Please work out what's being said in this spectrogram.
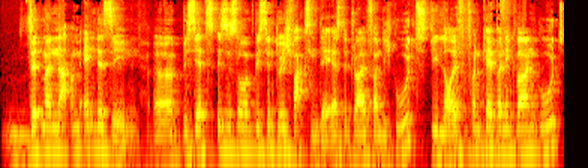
Wird man am Ende sehen. Äh, bis jetzt ist es so ein bisschen durchwachsen. Der erste Drive fand ich gut, die Läufe von Kaepernick waren gut.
